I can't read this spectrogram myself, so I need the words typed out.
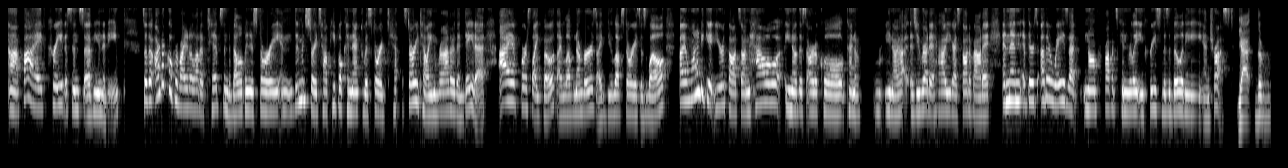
uh, five, create a sense of unity. So the article provided a lot of tips in developing a story and demonstrates how people connect with story t- storytelling rather than data. I, of course, like both. I love numbers. I do love stories as well. But I wanted to get your thoughts on how you know this article kind of you know as you read it how you guys thought about it and then if there's other ways that nonprofits can really increase visibility and trust yeah the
